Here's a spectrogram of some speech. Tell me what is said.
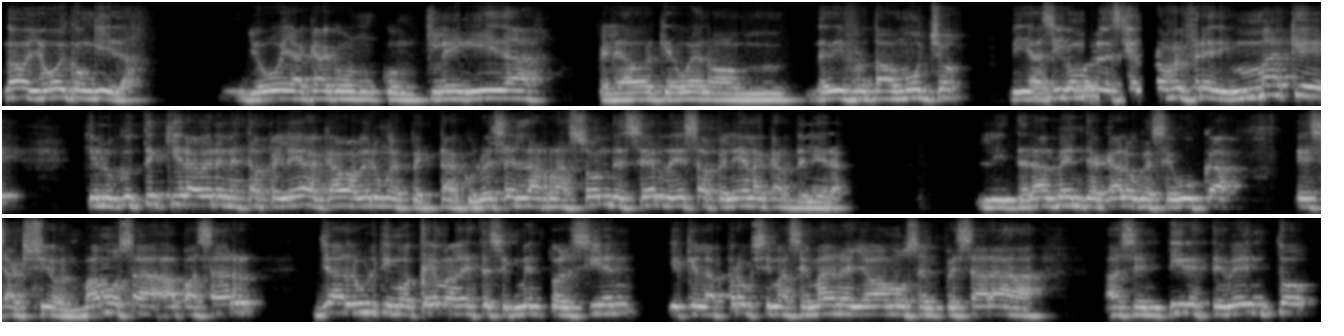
No, yo voy con Guida. Yo voy acá con, con Clay Guida, peleador que, bueno, he disfrutado mucho. Y así como lo decía el profe Freddy, más que, que lo que usted quiera ver en esta pelea, acá va a haber un espectáculo. Esa es la razón de ser de esa pelea en la cartelera. Literalmente acá lo que se busca esa acción. Vamos a, pasar ya al último tema de este segmento al 100 y es que la próxima semana ya vamos a empezar a, sentir este evento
